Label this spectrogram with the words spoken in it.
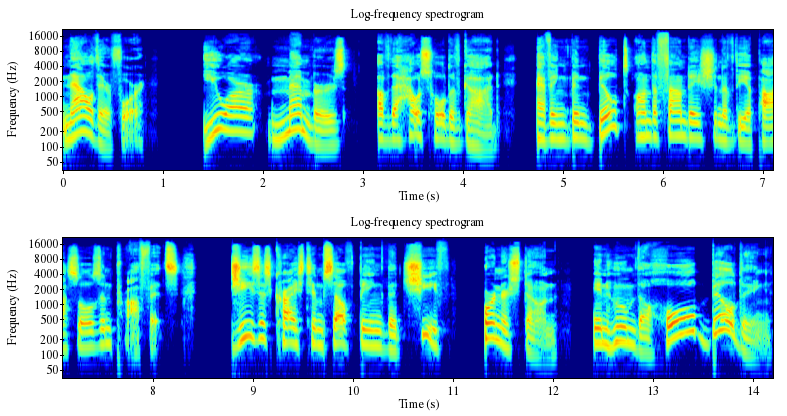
Now, therefore, you are members of the household of God, having been built on the foundation of the apostles and prophets, Jesus Christ himself being the chief cornerstone in whom the whole building,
